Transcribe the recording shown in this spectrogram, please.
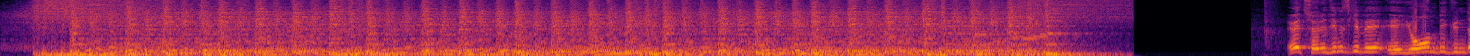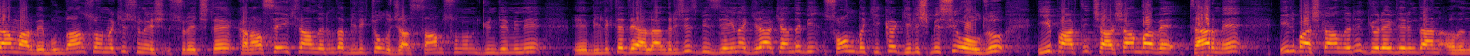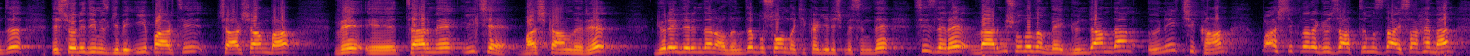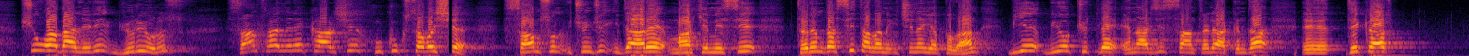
Evet söylediğimiz gibi e, yoğun bir gündem var ve bundan sonraki süreç, süreçte Kanal S ekranlarında birlikte olacağız. Samsun'un gündemini e, birlikte değerlendireceğiz. Biz yayına girerken de bir son dakika gelişmesi oldu. İyi Parti, Çarşamba ve Terme il başkanları görevlerinden alındı. E söylediğimiz gibi İyi Parti, Çarşamba ve e, Terme ilçe başkanları görevlerinden alındı. Bu son dakika gelişmesinde sizlere vermiş olalım ve gündemden öne çıkan başlıklara göz attığımızda ise hemen şu haberleri görüyoruz. Santrallere karşı hukuk savaşı. Samsun 3. İdare Mahkemesi tarımda sit alanı içine yapılan biyo, biyokütle enerji santrali hakkında e, tekrar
